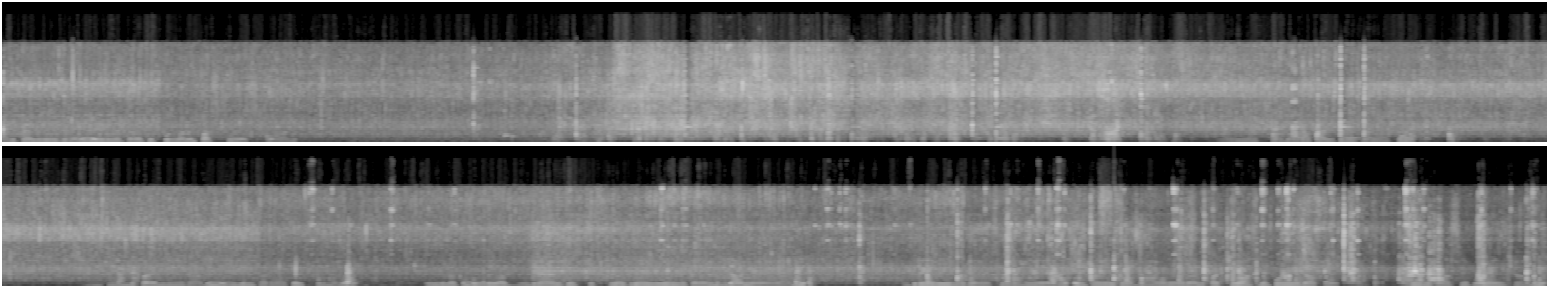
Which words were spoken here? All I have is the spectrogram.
ఉల్లిపాయలు వేగినాయి. వేగిన తర్వాత ఇప్పుడు మనం పసుపు వేసుకోవాలి ఇవన్నీ ఒకసారి బాగా కలిపిన తర్వాత ఉల్లిపాయలు కాదు వేగిన తర్వాత ఇప్పుడు మనం ఇందులోకి ముందుగా గ్రైండ్ చేసి పెట్టుకున్న గ్రేవీ ఉంది కదండి దాన్ని వేయాలి. గ్రేవీ ఇందులో వేసి వేయాలి. కొంచెం ఇది కూడా బాగా వేయాలి పచ్చి వాసన పోయేదాకా దీన్ని కాసేపు వేయించాలి.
